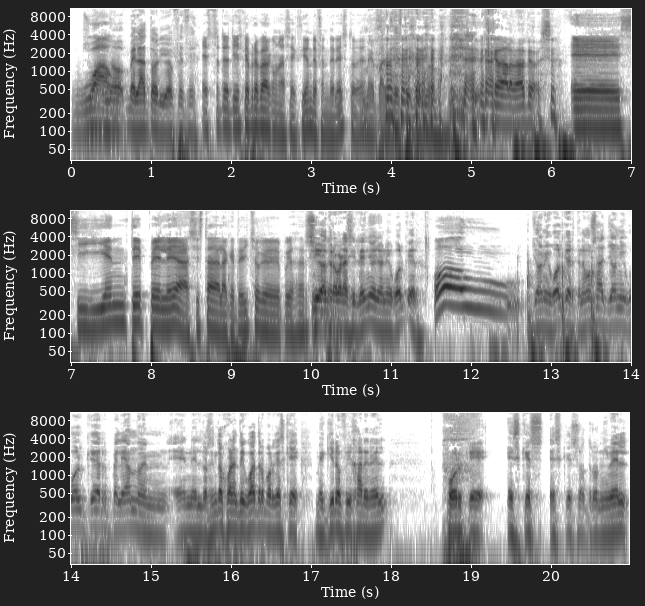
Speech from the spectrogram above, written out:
Guau. Velator y UFC. Esto te tienes que preparar con una sección, defender esto, ¿eh? Me parece estupendo. Tienes que dar datos. Eh, siguiente pelea, si está la que te he dicho que podías hacer. sí, otro brasileño, Johnny Walker. ¡Oh! Johnny Walker, tenemos a Johnny Walker peleando en, en el 244 porque es que me quiero fijar en él porque es que es, es que es otro nivel.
